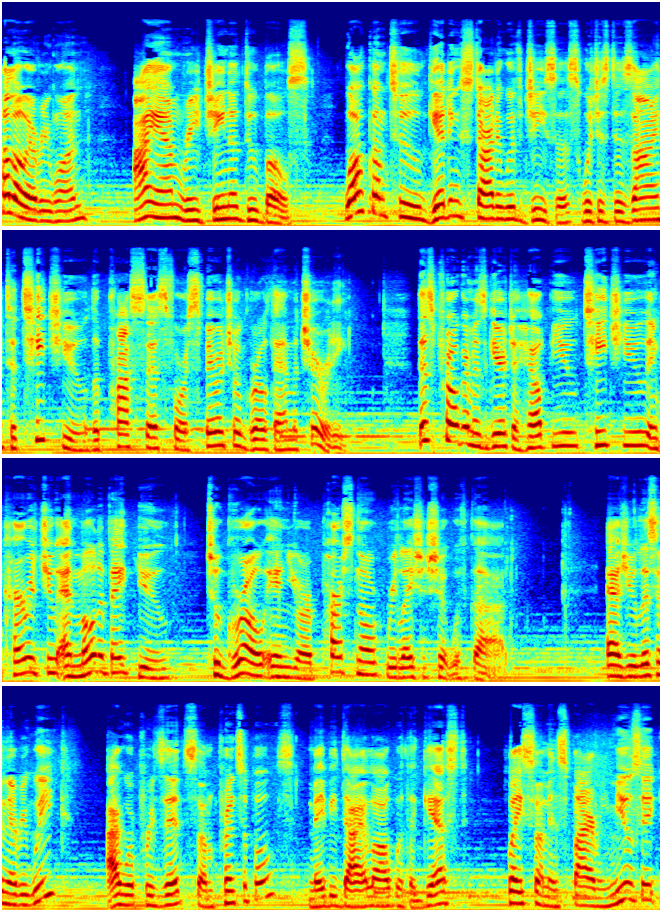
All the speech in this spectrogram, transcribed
Hello, everyone. I am Regina Dubose. Welcome to Getting Started with Jesus, which is designed to teach you the process for spiritual growth and maturity. This program is geared to help you, teach you, encourage you, and motivate you to grow in your personal relationship with God. As you listen every week, I will present some principles, maybe dialogue with a guest, play some inspiring music,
